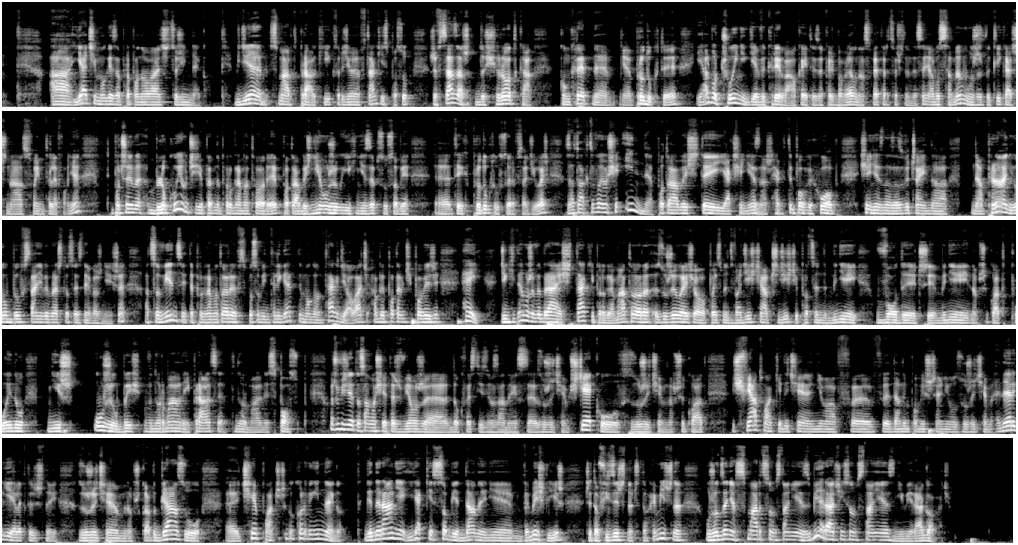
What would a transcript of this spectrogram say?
A ja Ci mogę zaproponować coś innego. Widziałem smart pralki, które działają w taki sposób, że wsadzasz do środka konkretne e, produkty i albo czujnik je wykrywa, ok, to jest jakaś bawełna, sweter, coś w tym desenie, albo samemu możesz wyklikać na swoim telefonie, po czym blokują ci się pewne programatory po to, abyś nie użył ich, nie zepsuł sobie e, tych produktów, które wsadziłeś, za to aktywują się inne, po to, abyś ty, jak się nie znasz, jak typowy chłop się nie zna zazwyczaj na, na praniu, był w stanie wybrać to, co jest najważniejsze, a co więcej, te programatory w sposób inteligentny mogą tak działać, aby potem ci powiedzieć, hej, dzięki temu, że wybrałeś taki programator, zużyłeś o powiedzmy 20 30% mniej wody, czy mniej na przykład płynu niż użyłbyś w normalnej pralce w normalny sposób. Oczywiście to samo się też wiąże do kwestii związanych z zużyciem ścieków, z zużyciem na przykład światła, kiedy cię nie ma w, w danym pomieszczeniu, zużyciem energii elektrycznej, zużyciem na przykład gazu, e, ciepła czy czegokolwiek innego. Generalnie, jakie sobie dane nie wymyślisz, czy to fizyczne, czy to chemiczne, urządzenia smart są w stanie zbierać i są w stanie z nimi reagować.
